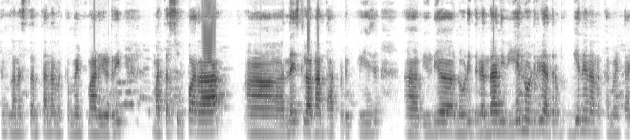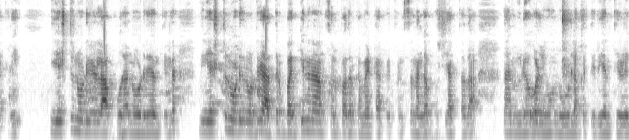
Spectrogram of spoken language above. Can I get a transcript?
ಹೆಂಗೆ ಅನಿಸ್ತಂತ ನನಗೆ ಕಮೆಂಟ್ ಮಾಡಿ ಹೇಳ್ರಿ. ಮತ್ತು ಸೂಪರ ನೈಸ್ ಲಾಗ್ ಅಂತ ಹಾಕ್ಬಿಡಿ ಪ್ಲೀಸ್ ವಿಡಿಯೋ ನೋಡಿದ್ರಿಂದ ನೀವು ಏನು ನೋಡಿರಿ, ಅದ್ರ ಬಗ್ಗೆನೇ ನಾನು ಕಮೆಂಟ್ ಹಾಕಿರಿ. ಎಷ್ಟು ನೋಡಿರಲ್ಲ, ಪೂರ ನೋಡಿರಿ ಅಂತಿಲ್ಲ. ನೀವು ಎಷ್ಟು ನೋಡಿ ನೋಡ್ರಿ, ಅದ್ರ ಬಗ್ಗೆ ನಾನು ಸ್ವಲ್ಪ ಅದ್ರ ಕಮೆಂಟ್ ಹಾಕಿ ಫ್ರೆಂಡ್ಸ್ ನಂಗೆ ಖುಷಿ ಆಗ್ತದ. ನಾನು ವೀಡಿಯೋಗಳು ನೀವು ನೋಡ್ಲಕತ್ತೀರಿ ಅಂತೇಳಿ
